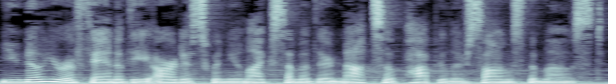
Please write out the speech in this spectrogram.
You know you're a fan of the artist when you like some of their not so popular songs the most.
